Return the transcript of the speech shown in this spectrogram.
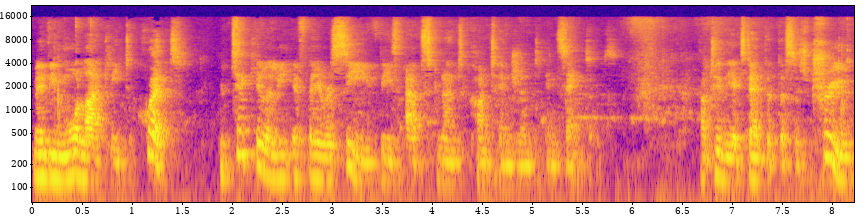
may be more likely to quit, particularly if they receive these abstinent contingent incentives. Now, to the extent that this is true,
